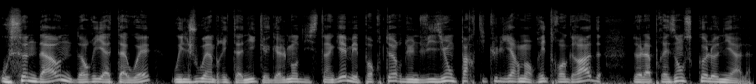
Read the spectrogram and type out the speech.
ou Sundown d'Henry Hathaway, où il joue un Britannique également distingué, mais porteur d'une vision particulièrement rétrograde de la présence coloniale.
